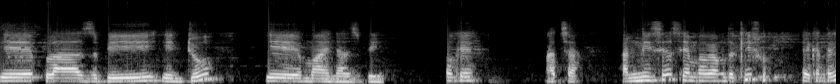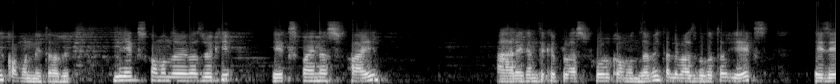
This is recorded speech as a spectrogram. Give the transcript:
A plus b into a minus b. Okay? আচ্ছা। আর নিচে সেম ভাবে আমাদের কি এখান থেকে কমন নিতে হবে। এক্স কমন যাবে, বাঁচবে কি? এক্স মাইনাস ফাইভ আর এখান থেকে প্লাস ফোর কমন যাবে, তাহলে বাঁচবে কত? এক্স এই যে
